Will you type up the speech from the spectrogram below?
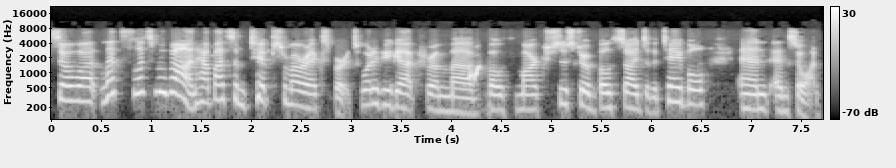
So uh, let's let's move on. How about some tips from our experts? What have you got from uh, both Mark Suster, both sides of the table, and and so on?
